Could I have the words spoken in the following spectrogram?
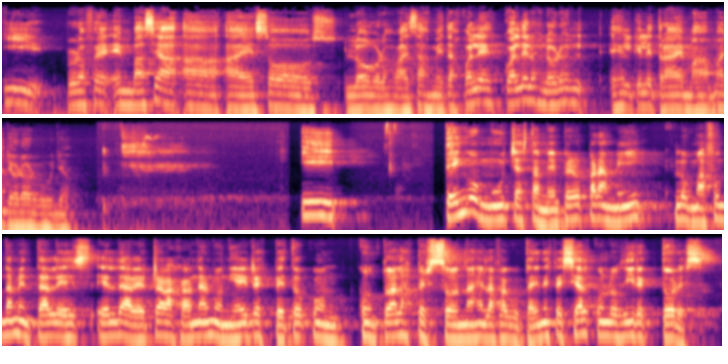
Y, profe, en base a, esos logros, a esas metas, ¿cuál, es, ¿cuál de los logros es el que le trae más, mayor orgullo? Y tengo muchas también, pero para mí lo más fundamental es el de haber trabajado en armonía y respeto con, con todas las personas en la facultad, en especial con los directores.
